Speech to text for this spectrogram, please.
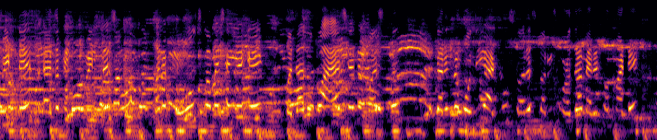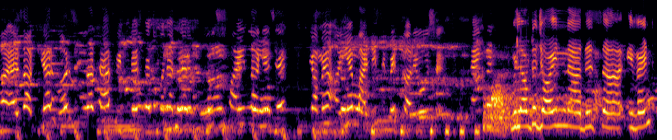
fitness as a big fitness મને બહુ જ ગમે છે અહીંયા કે બધા લોકો આવ્યા છે અને મસ્ત નરેન્દ્ર મોદીએ આટલું સરસ કર્યું છે વડોદરા મેરેથોન માટે એઝ અ અગિયાર વર્ષ પૂરા થયા ફિટનેસને તો મને અત્યારે બહુ જ ફાઇન લાગે છે કે અમે અહીંયા પાર્ટિસિપેટ કર્યો છે thank you we love to join uh, this uh, event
